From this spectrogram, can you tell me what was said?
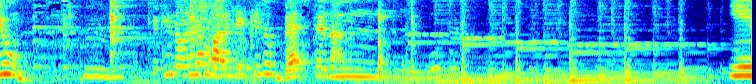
क्यों? क्योंकि नॉर्मल मार्केट की जो बेस्ट है ना ये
